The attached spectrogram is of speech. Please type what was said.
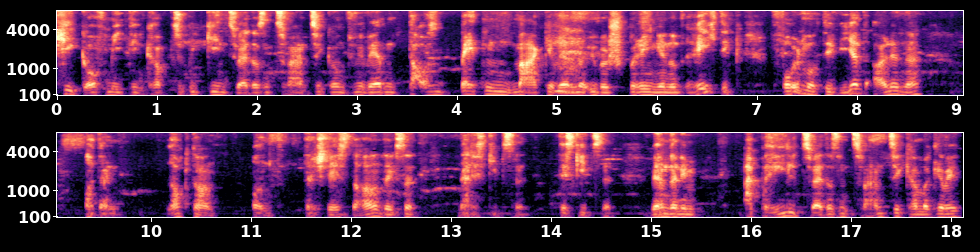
Kick-Off-Meeting gehabt zu Beginn 2020 und wir werden 1000 Bettenmarke werden wir überspringen und richtig voll motiviert alle, ne? Und dann Lockdown. Und dann stehst du da und denkst, nein, das gibt's nicht. Das gibt's nicht. Wir haben dann im April 2020 haben wir, glaube ich,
